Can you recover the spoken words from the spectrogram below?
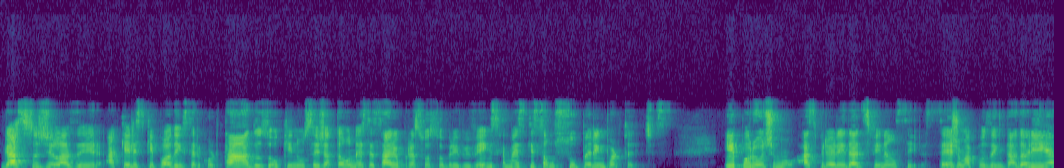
Gastos de lazer, aqueles que podem ser cortados ou que não seja tão necessário para sua sobrevivência, mas que são super importantes. E por último, as prioridades financeiras, seja uma aposentadoria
